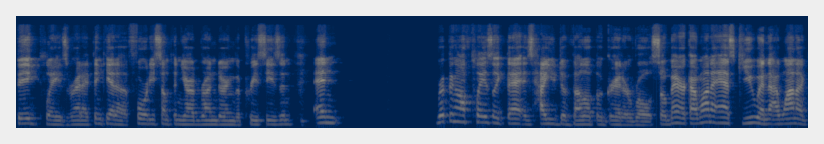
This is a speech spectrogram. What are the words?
big plays, right? I think he had a 40 something yard run during the preseason. And ripping off plays like that is how you develop a greater role. So, Marek, I want to ask you, and I want to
